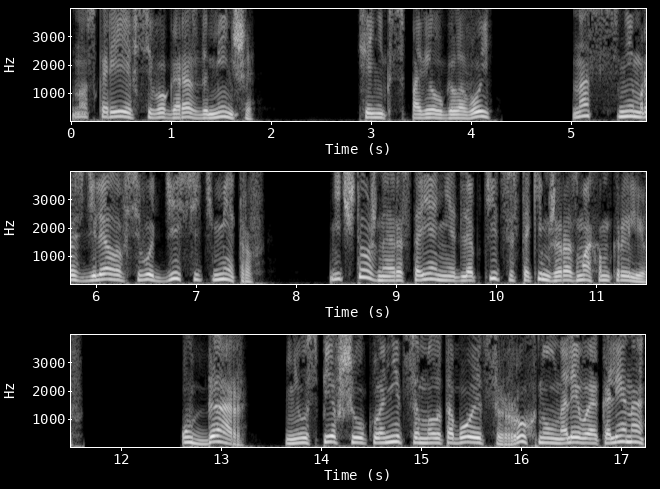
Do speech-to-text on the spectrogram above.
но скорее всего гораздо меньше. Феникс повел головой. Нас с ним разделяло всего 10 метров. Ничтожное расстояние для птицы с таким же размахом крыльев. Удар! Не успевший уклониться, молотобоец рухнул на левое колено,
